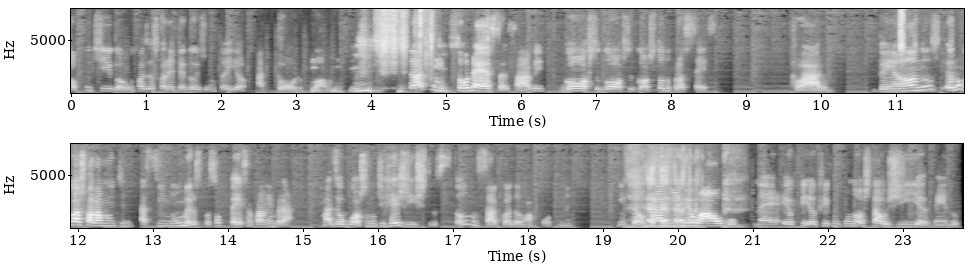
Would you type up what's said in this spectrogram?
topo contigo. Ó. Vamos fazer os 42 juntos aí, ó. Adoro. Vamos. Então, assim, sou dessa, sabe? Gosto, gosto, gosto todo o processo. Claro, Vem anos. Eu não gosto de falar muito assim números, porque eu sou péssima para lembrar. Mas eu gosto muito de registros. Todo mundo sabe que eu adoro uma foto, né? Então, para mim, é meu álbum, né? Eu, eu fico com nostalgia vendo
